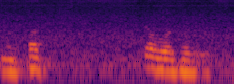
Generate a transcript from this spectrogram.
मतलब क्या बोलते हैं?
